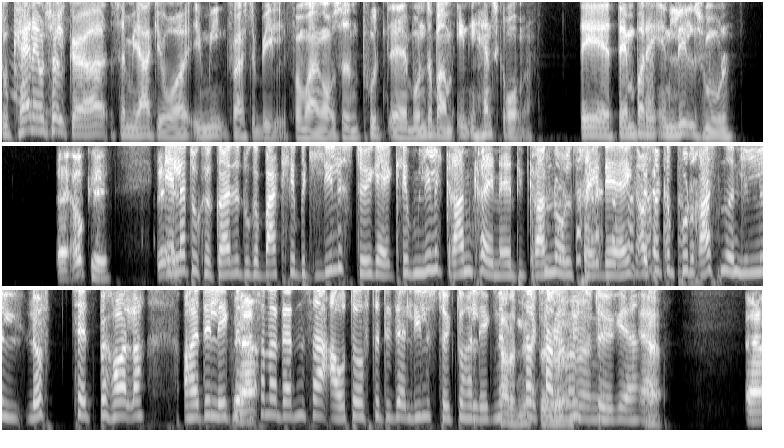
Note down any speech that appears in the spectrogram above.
Du kan eventuelt gøre, som jeg gjorde i min første bil for mange år siden, put uh, Wunderbaum ind i handskerummet. Det øh, dæmper det en lille smule. Ja, okay. Det, Eller du kan gøre det, du kan bare klippe et lille stykke af, klippe en lille grængren af dit grænnåletræ der, ikke? Og så kan putte resten af en lille lufttæt beholder, og have det liggende. Ja. Ja. Og så når den så er afduftet, det der lille stykke, du har liggende, så stykke tager du et nyt stykke, ja. Ja. ja,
